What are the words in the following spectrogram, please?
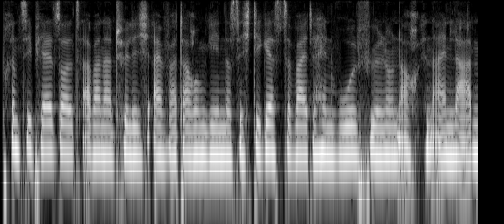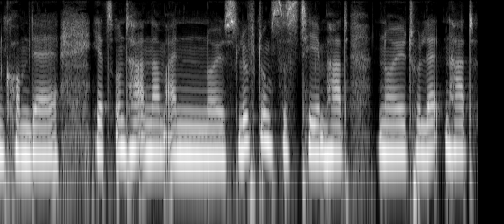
Prinzipiell soll es aber natürlich einfach darum gehen, dass sich die Gäste weiterhin wohlfühlen und auch in einen Laden kommen, der jetzt unter anderem ein neues Lüftungssystem hat, neue Toiletten hat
